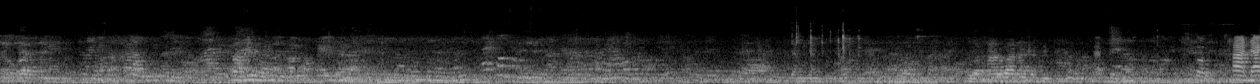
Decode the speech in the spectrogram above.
เราก็ก็ให้เร็วที่สุดครับยังยังเราคาดว่าน่าจะถึงแป๊บเดียว ก็ถ้าได้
